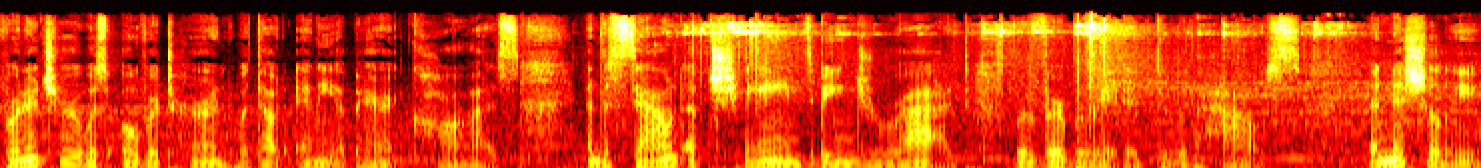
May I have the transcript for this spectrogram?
Furniture was overturned without any apparent cause, and the sound of chains being dragged reverberated through the house. Initially,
